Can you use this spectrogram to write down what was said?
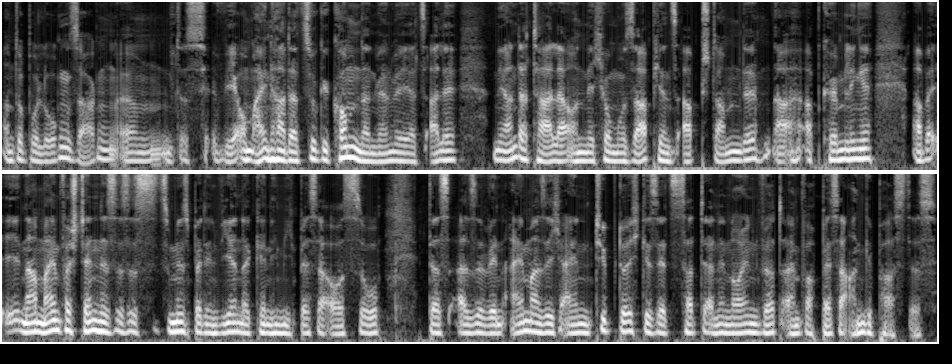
Anthropologen sagen, ähm, das wäre um ein Haar dazu gekommen, dann wären wir jetzt alle Neandertaler und nicht Homo sapiens Abstammende, äh, Abkömmlinge. Aber nach meinem Verständnis ist es zumindest bei den Viren, da kenne ich mich besser aus, so, dass also wenn einmal sich ein Typ durchgesetzt hat, der an den neuen Wirt einfach besser angepasst ist,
